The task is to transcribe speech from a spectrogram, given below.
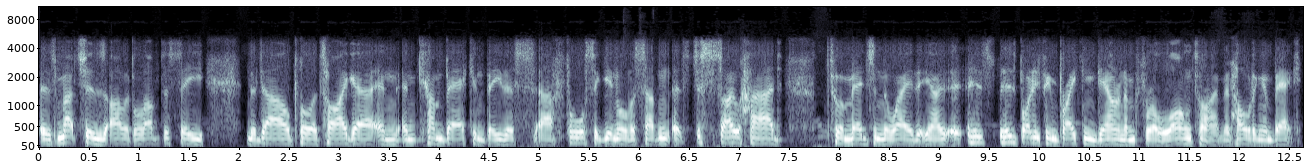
as much as I would love to see Nadal pull a tiger and, and come back and be this uh, force again all of a sudden, it's just so hard to imagine the way that you know his his body's been breaking down on him for a long time and holding him back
